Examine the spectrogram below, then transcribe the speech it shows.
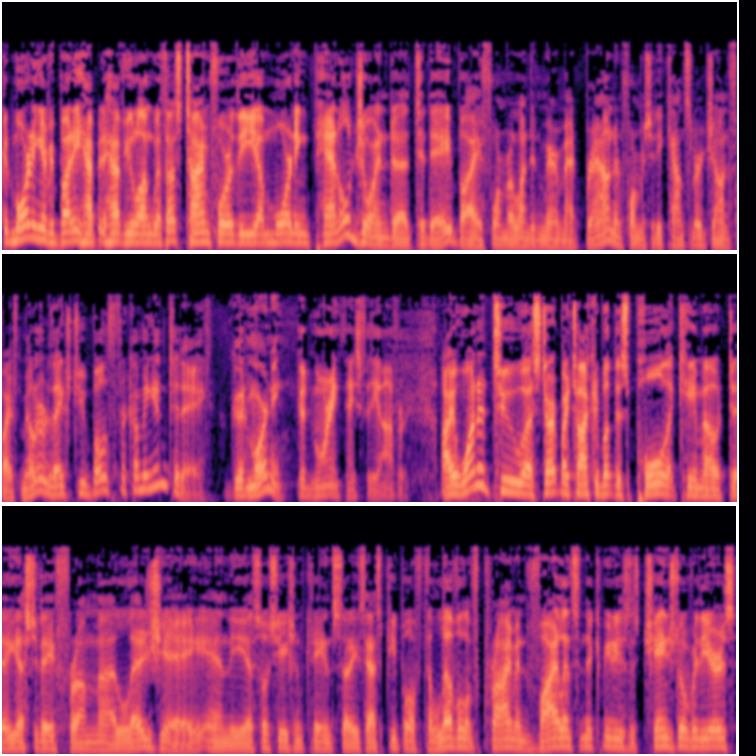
Good morning, everybody. Happy to have you along with us. Time for the uh, morning panel, joined uh, today by former London Mayor Matt Brown and former City Councillor John Fyfe-Millar. Thanks to you both for coming in today. Good morning. Good morning. Thanks for the offer. I wanted to uh, start by talking about this poll that came out uh, yesterday from uh, Leger and the Association of Canadian Studies asked people if the level of crime and violence in their communities has changed over the years.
